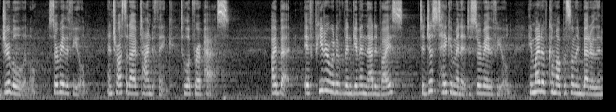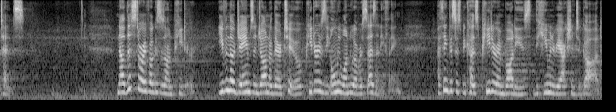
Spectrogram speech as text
dribble a little, survey the field, and trust that I have time to think, to look for a pass. I bet if Peter would have been given that advice, to just take a minute to survey the field, he might have come up with something better than tents. Now, this story focuses on Peter. Even though James and John are there too, Peter is the only one who ever says anything. I think this is because Peter embodies the human reaction to God.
